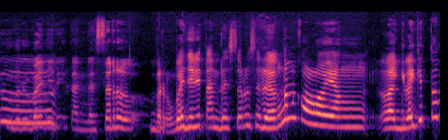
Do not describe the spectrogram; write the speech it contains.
berubah jadi tanda seru. Berubah jadi tanda seru. Sedangkan kalau yang lagi-lagi Tom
